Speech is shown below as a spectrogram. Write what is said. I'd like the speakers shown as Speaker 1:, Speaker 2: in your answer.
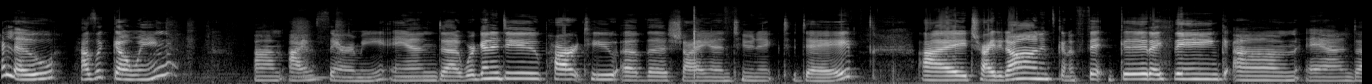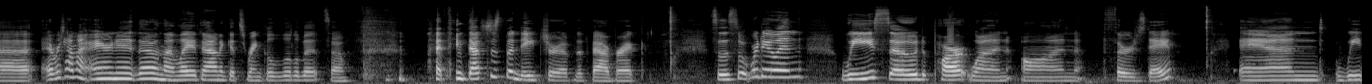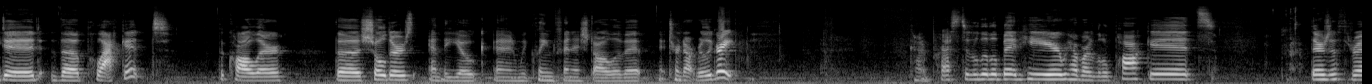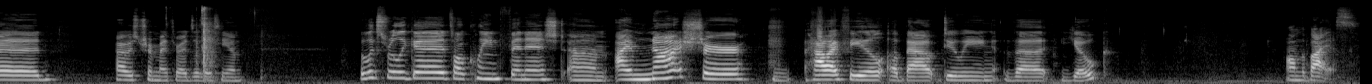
Speaker 1: Hello, how's it going? Um, I'm Saremy, and uh, we're going to do part two of the Cheyenne tunic today. I tried it on. It's going to fit good, I think. Um, and uh, every time I iron it, though, and I lay it down, it gets wrinkled a little bit. So I think that's just the nature of the fabric. So this is what we're doing. We sewed part one on Thursday, and we did the placket the collar, the shoulders, and the yoke, and we clean finished all of it. It turned out really great. Kind of pressed it a little bit here. We have our little pockets. There's a thread. I always trim my threads as I see them. It looks really good. It's all clean finished. Um, I'm not sure how I feel about doing the yoke on the bias,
